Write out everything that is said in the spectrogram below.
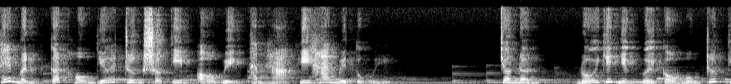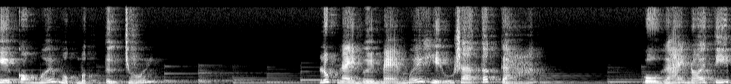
Thấy mình kết hôn với Trương Sở Kim ở huyện Thanh Hà khi 20 tuổi. Cho nên đối với những người cầu hôn trước kia con mới một mực từ chối. Lúc này người mẹ mới hiểu ra tất cả. Cô gái nói tiếp,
